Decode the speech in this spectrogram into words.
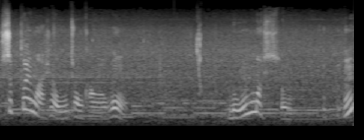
숯불 맛이 엄청 강하고 너무 맛있어. 응?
